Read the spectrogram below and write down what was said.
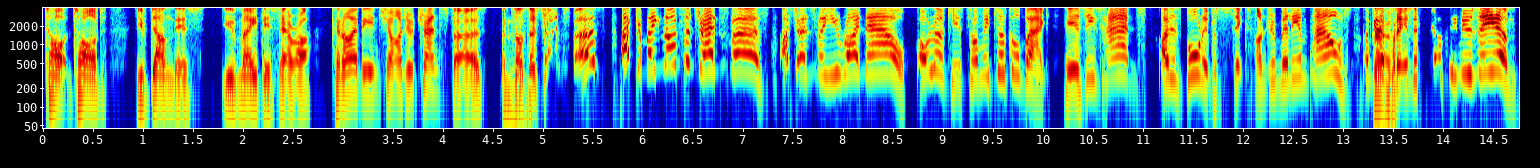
Todd, Todd, you've done this. You've made this error. Can I be in charge of transfers? And Todd Mm. says, transfers? I can make lots of transfers. I'll transfer you right now. Oh, look, here's Tommy Tuchel back. Here's his hat. I just bought it for 600 million pounds. I'm going to put it in the Chelsea Museum.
